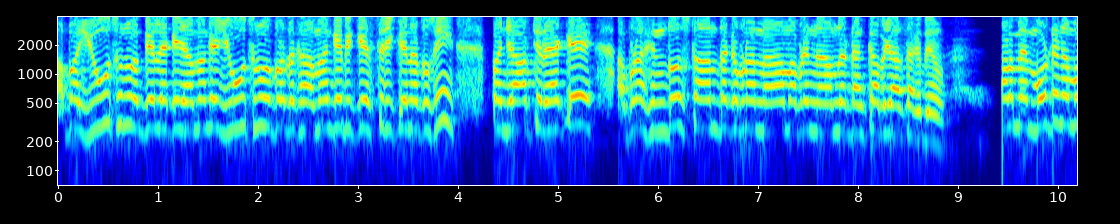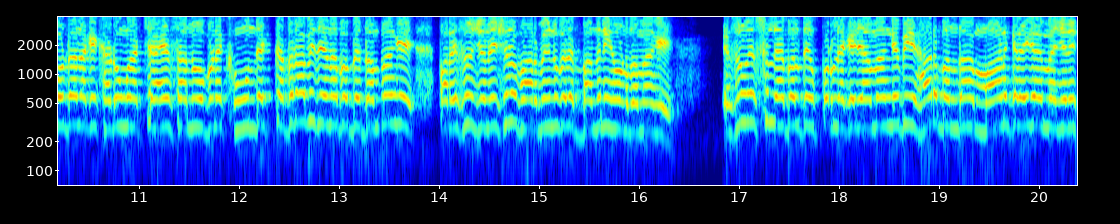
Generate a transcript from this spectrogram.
ਆਪਾਂ ਯੂਥ ਨੂੰ ਅੱਗੇ ਲੈ ਕੇ ਜਾਵਾਂਗੇ। ਯੂਥ ਨੂੰ ਆਪਾਂ ਦਿਖਾਵਾਂਗੇ ਵੀ ਕਿਸ ਤਰੀਕੇ ਨਾਲ ਤੁਸੀਂ ਪੰਜਾਬ 'ਚ ਰਹਿ ਕੇ ਆਪਣਾ ਹਿੰਦੁਸਤਾਨ ਤੱਕ ਆਪਣਾ ਨਾਮ, ਆਪਣੇ ਨਾਮ ਦਾ ਡੰਕਾ ਵਜਾ ਸਕਦੇ ਹੋ। ਨਾਲ ਮੈਂ ਮੋਢੇ ਨਾਲ ਮੋਢਾ ਲਾ ਕੇ ਖੜੂੰਗਾ, ਚਾਹੇ ਸਾਨੂੰ ਆਪਣੇ ਖੂਨ ਦੇ ਕਤਰਾ ਵੀ ਦੇਣਾ ਪਵੇ, ਦਵਾਂਗੇ, ਪਰ ਇਸ ਨੂੰ ਜਨਰੇਸ਼ਨ ਫਾਰਮਿੰਗ ਨੂੰ ਕਦੇ ਬੰਦ ਨਹੀਂ ਹੋਣ ਦਵਾਂਗੇ। ਇਸ ਨੂੰ ਇਸ ਲੈਵਲ ਤੇ ਉੱਪਰ ਲੈ ਕੇ ਜਾਵਾਂਗੇ ਵੀ ਹਰ ਬੰਦਾ ਮਾਣ ਕਰੇਗਾ ਮੈਂ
